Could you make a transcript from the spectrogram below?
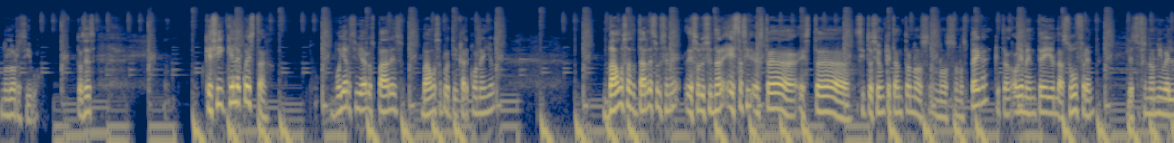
no lo recibo. Entonces, que sí, ¿qué le cuesta? Voy a recibir a los padres, vamos a platicar con ellos. Vamos a tratar de solucionar, esta, situación que tanto nos, pega, que obviamente ellos la sufren, le sufren a un nivel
